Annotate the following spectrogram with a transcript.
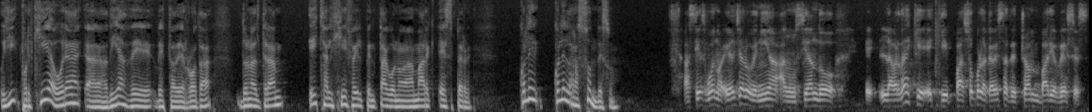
Oye, ¿por qué ahora, a días de, de esta derrota, Donald Trump echa al jefe del Pentágono, a Mark Esper? ¿Cuál es, ¿Cuál es la razón de eso? Así es, bueno, él ya lo venía anunciando. Eh, la verdad es que, es que pasó por la cabeza de Trump varias veces.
